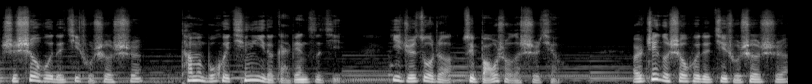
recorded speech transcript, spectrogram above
是社会的基础设施，他们不会轻易的改变自己，一直做着最保守的事情。而这个社会的基础设施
